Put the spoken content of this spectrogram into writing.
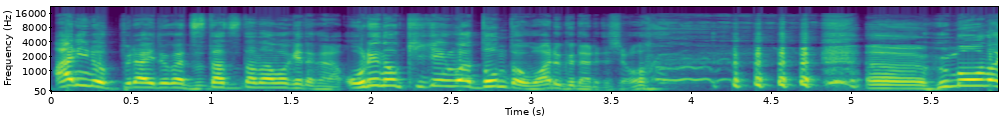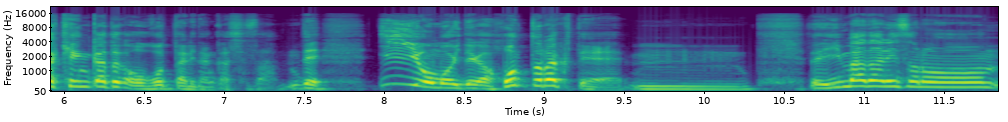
兄のプライドがズタズタなわけだから、俺の機嫌はどんどん悪くなるでしょ うん、不毛な喧嘩とか起こったりなんかしてさ。で、いい思い出がほんとなくて、うん。で、未だにその、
